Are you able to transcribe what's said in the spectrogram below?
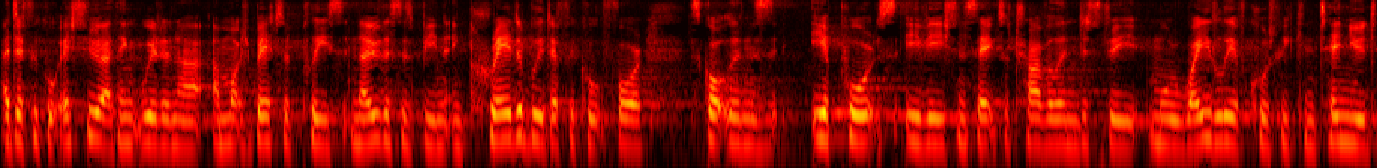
a difficult issue. I think we're in a, a much better place now. This has been incredibly difficult for Scotland's airports, aviation sector, travel industry more widely. Of course, we continued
